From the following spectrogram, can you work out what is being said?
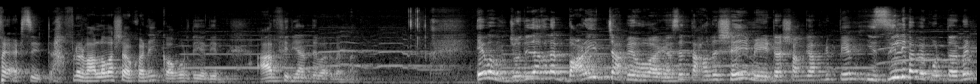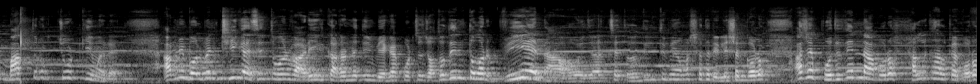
ফ্যাটস ইট আপনার ভালোবাসা ওখানেই কবর দিয়ে দিন। আর ফিরিয়ে আনতে পারবেন না। এবং যদি তাহলে বাড়ির চাপে হওয়া গেছে, তাহলে সেই মেয়েটার সঙ্গে আপনি প্রেম ইজিলিভাবে করতে পারবেন, মাত্র চুটকি মারে। আপনি বলবেন, ঠিক আছে, তোমার বাড়ির কারণে তুমি বেকার করছ যতদিন তোমার বিয়ে না হয়ে যাচ্ছে, ততদিন তুমি আমার সাথে রিলেশন করো। আচ্ছা প্রতিদিন না করো হালকা হালকা করো।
